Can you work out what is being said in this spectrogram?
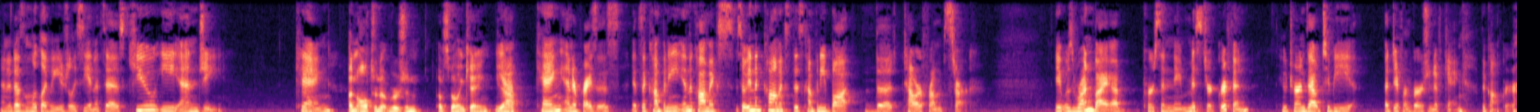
and it doesn't look like we usually see it, and it says Q E N G. Kang. An alternate version of spelling Kang. Yeah. Kang Enterprises. It's a company in the comics. So in the comics, this company bought the tower from Stark. It was run by a person named Mr. Gryphon, who turns out to be a different version of Kang the Conqueror.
